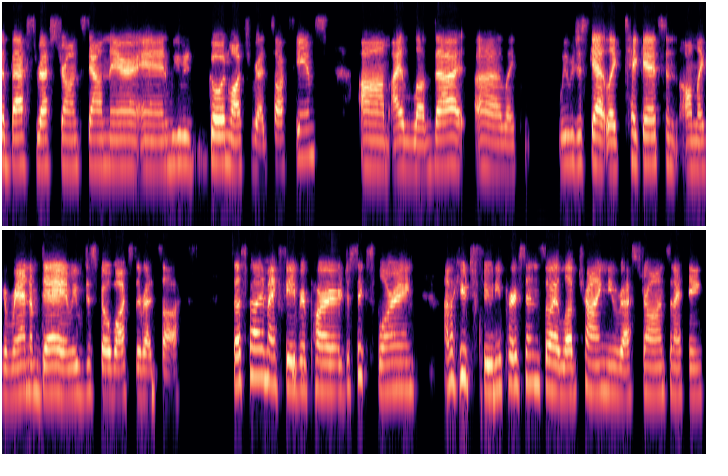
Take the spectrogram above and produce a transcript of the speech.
the best restaurants down there, and we would go and watch Red Sox games. Um, I love that. Uh, like we would just get like tickets and on like a random day and we would just go watch the Red Sox. So that's probably my favorite part, just exploring. I'm a huge foodie person, so I love trying new restaurants and I think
